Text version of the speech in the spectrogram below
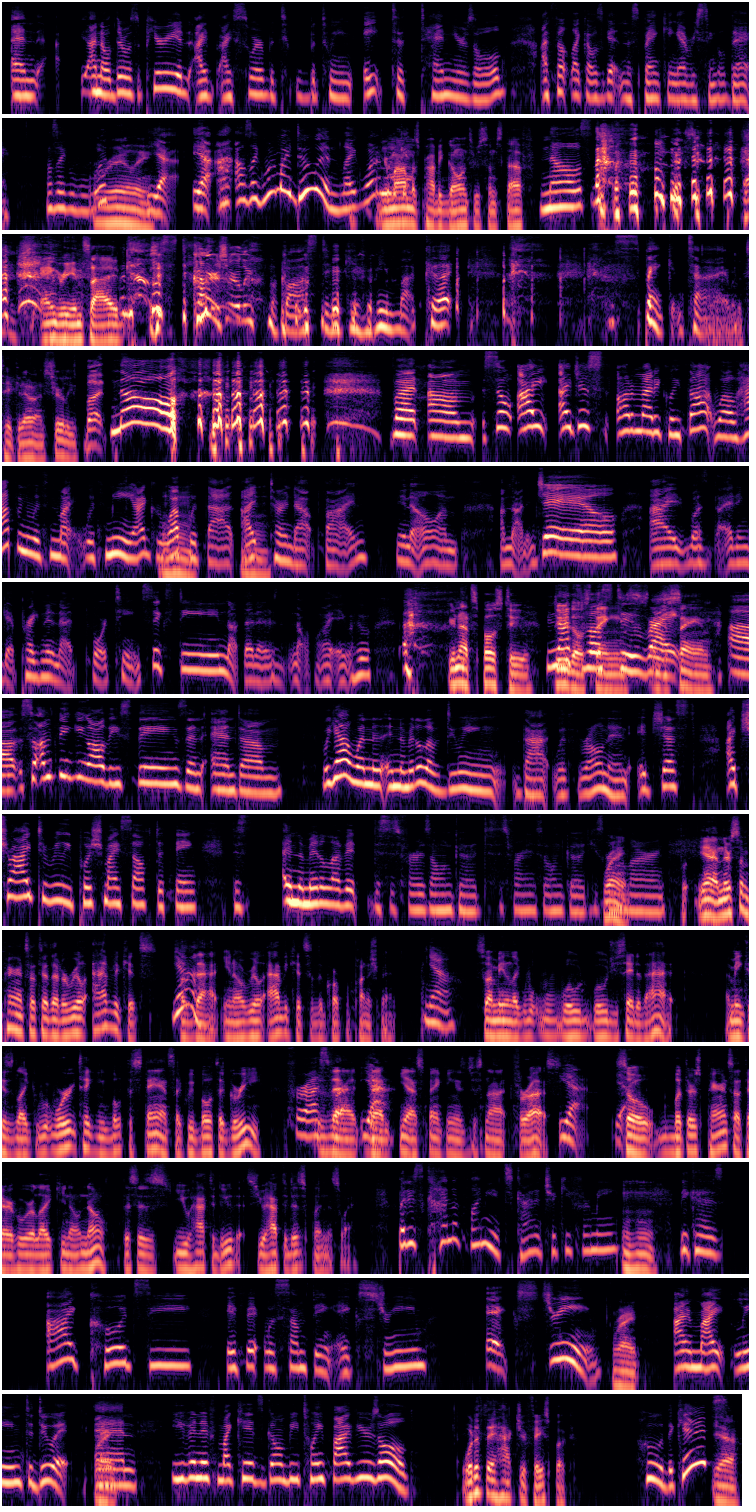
and I know there was a period I, I swear bet- between 8 to 10 years old, I felt like I was getting a spanking every single day. I was like, what? Really? Yeah, yeah. I, I was like, what am I doing? Like, what? Your mom was probably going through some stuff. No, stop. Angry inside. stop. Come here, Sherley. My boss didn't give me my cut. Spanking time. I'm gonna take it out on Sherley's butt. No. But um so I I just automatically thought, well, happened with my with me. I grew up with that. I turned out fine. You know, I'm I'm not in jail. I was I didn't get pregnant at 14, 16. Not that it is no, I, who You're not supposed to You're do not those supposed things. to, I'm right. Uh, so I'm thinking all these things, and and um, but yeah, when in the middle of doing that with Ronan, it just I tried to really push myself to think this in the middle of it. This is for his own good. This is for his own good. He's Right. gonna learn. But, yeah, and there's some parents out there that are real advocates Yeah. of that. You know, real advocates of the corporal punishment. Yeah, So I mean, like, what, what would you say to that? I mean, because like we're taking both the stance, like we both agree for us. for- that yeah, that yeah, spanking is just not for us. yeah, yeah. So, but there's parents out there who are like, you know, no, this is you have to do this. You have to discipline this way. But it's kind of funny. It's kind of tricky for me hmm because I could see if it was something extreme, extreme. Right. I might lean to do it. Right. And even if my kid's gonna be 25 years old, What if they hacked your Facebook? who the kids? Yeah.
